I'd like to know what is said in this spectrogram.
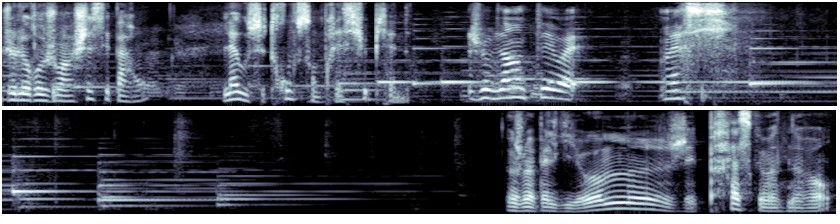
Je le rejoins chez ses parents, là où se trouve son précieux piano. Je veux bien un thé, ouais. Merci. Donc, je m'appelle Guillaume, j'ai presque 29 ans.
